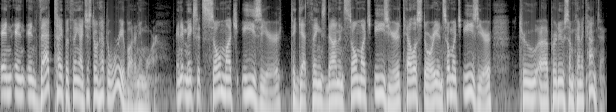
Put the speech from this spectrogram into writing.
And and and that type of thing i just don't have to worry about anymore and it makes it so much easier to get things done and so much easier to tell a story and so much easier to uh, produce some kind of content.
